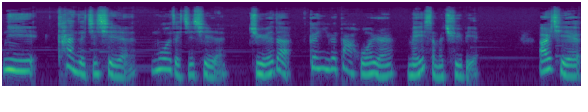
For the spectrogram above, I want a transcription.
你看着机器人，摸着机器人，觉得跟一个大活人没什么区别，而且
